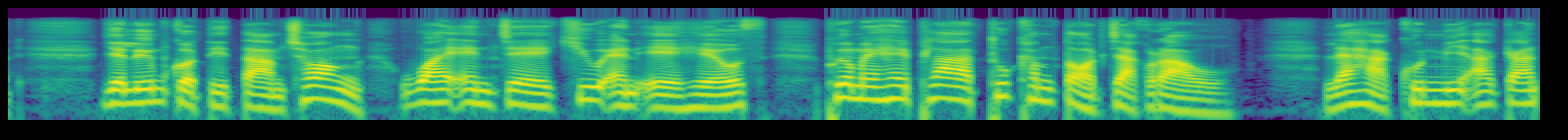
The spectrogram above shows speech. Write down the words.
ทย์ อย่าลืมกดติดตามช่อง YNJ Q&A Health เพื่อไม่ให้พลาดทุกคำตอบจากเรา และหากคุณมีอาการ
